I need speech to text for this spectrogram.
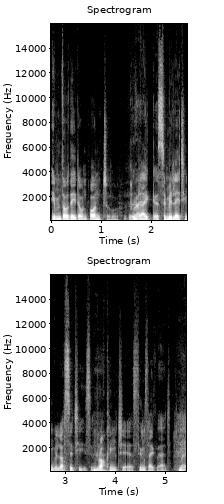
even though they don't want to, right. like uh, simulating velocities in mm-hmm. rocking chairs, things like that, right.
